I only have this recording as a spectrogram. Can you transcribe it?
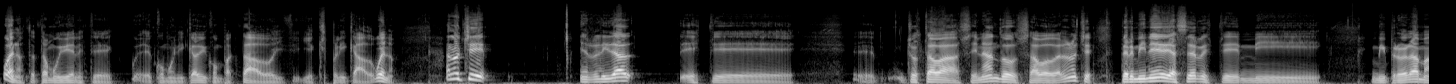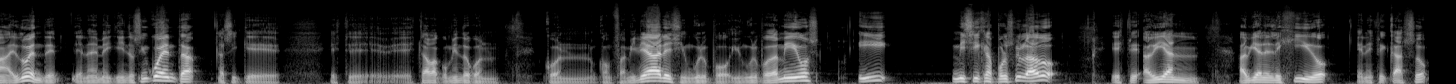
Bueno, esto está muy bien este, eh, comunicado y compactado y, explicado. Bueno, anoche, en realidad, este, eh, yo estaba cenando sábado de la noche, terminé de hacer este, mi, mi programa El Duende en AM550, así que este, estaba comiendo con, con, con familiares y un grupo y un grupo de amigos. Y mis hijas por su lado este, habían, habían elegido, en este caso,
